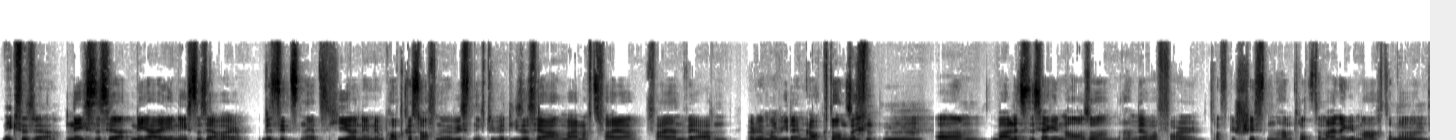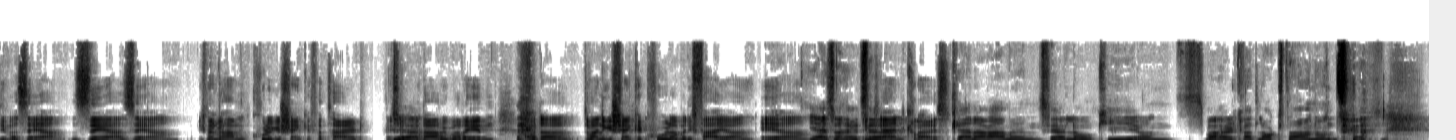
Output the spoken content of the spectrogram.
Nächstes Jahr. Nächstes Jahr. Nee, ja, eh, nächstes Jahr, weil wir sitzen jetzt hier neben dem Podcast auf und wir wissen nicht, wie wir dieses Jahr Weihnachtsfeier feiern werden, weil wir mal wieder im Lockdown sind. Mhm. Ähm, war letztes Jahr genauso. Da haben wir aber voll drauf geschissen, haben trotzdem eine gemacht, aber mhm. die war sehr, sehr, sehr ich meine, wir haben coole Geschenke verteilt. Ich ja. sollten darüber reden. Aber da, da waren die Geschenke cool, aber die Feier eher ja, es war halt im kleinen Kreis. Kleiner Rahmen, sehr low-key und es war halt gerade Lockdown und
